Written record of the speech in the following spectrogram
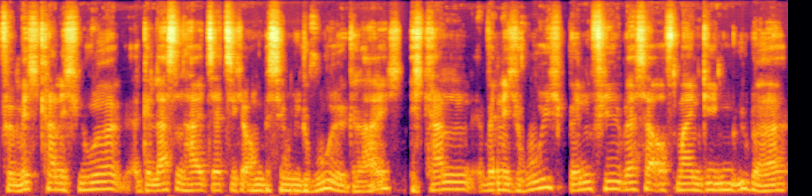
für mich kann ich nur, Gelassenheit setze ich auch ein bisschen mit Ruhe gleich. Ich kann, wenn ich ruhig bin, viel besser auf mein Gegenüber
